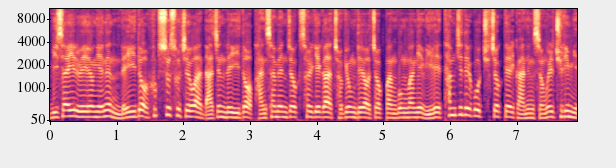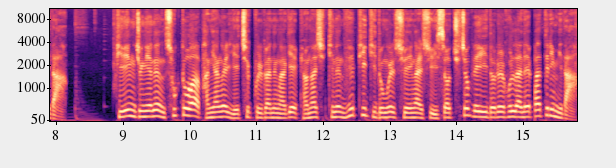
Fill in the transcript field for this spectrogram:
미사일 외형에는 레이더 흡수 소재와 낮은 레이더 반사면적 설계가 적용되어 적 방공망에 의해 탐지되고 추적될 가능성을 줄입니다. 비행 중에는 속도와 방향을 예측 불가능하게 변화시키는 회피 기동을 수행할 수 있어 추적 레이더를 혼란에 빠뜨립니다.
